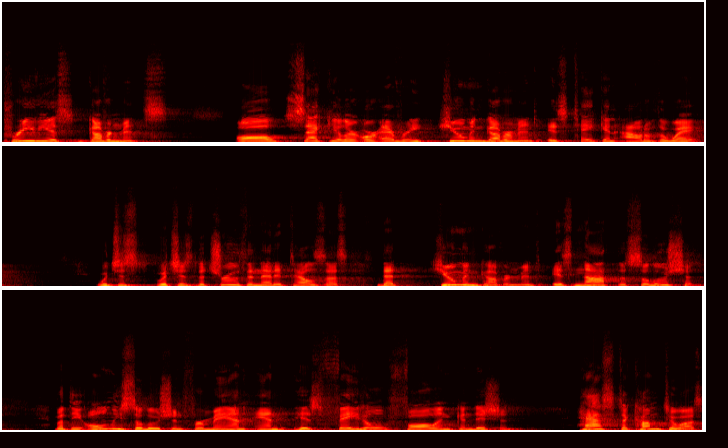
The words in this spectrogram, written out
previous governments. All secular or every human government is taken out of the way, which is, which is the truth in that it tells us that human government is not the solution. But the only solution for man and his fatal fallen condition has to come to us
